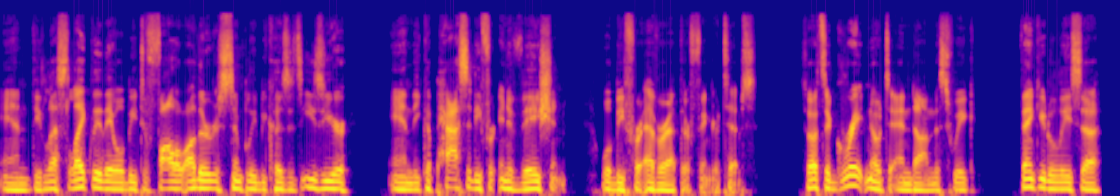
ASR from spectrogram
and the less likely they will be to follow others simply because it's easier, and the capacity for innovation will be forever at their fingertips. So that's a great note to end on this week. Thank you to Lisa.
